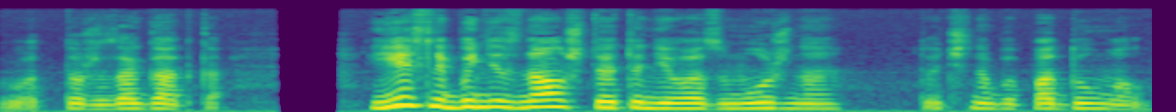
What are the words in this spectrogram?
вот тоже загадка. Если бы не знал, что это невозможно, точно бы подумал,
